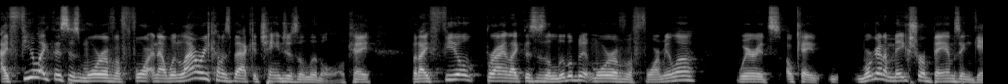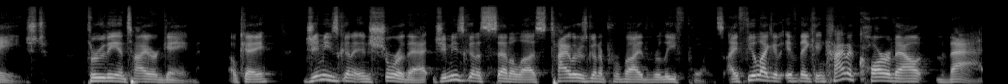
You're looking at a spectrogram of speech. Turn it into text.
I feel like this is more of a form. Now, when Lowry comes back, it changes a little. Okay. But I feel, Brian, like this is a little bit more of a formula where it's okay, we're going to make sure Bam's engaged through the entire game. Okay. Jimmy's going to ensure that. Jimmy's going to settle us. Tyler's going to provide relief points. I feel like if, if they can kind of carve out that,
